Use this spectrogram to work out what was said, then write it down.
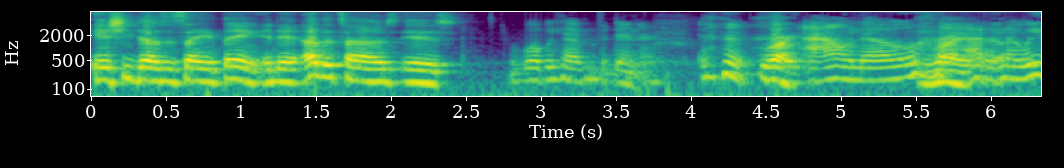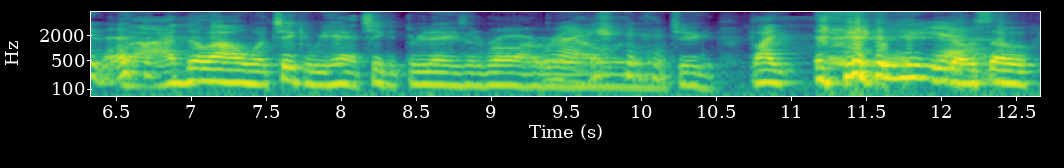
And she does the same thing. And then other times is What we having for dinner? Right. I don't know. Right. I don't know either. Well, I know I don't want chicken. We had chicken three days in a row already. I Right. don't want chicken. Like you, you know, so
